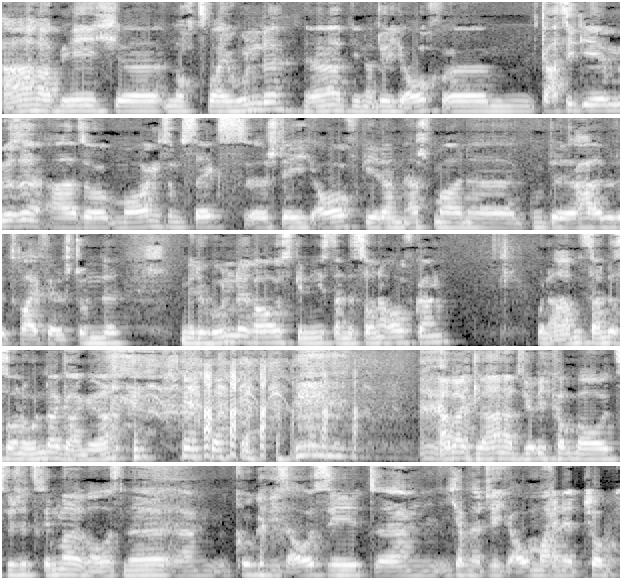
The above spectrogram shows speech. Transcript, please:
A habe ich äh, noch zwei Hunde, ja, die natürlich auch ähm, Gassi gehen müssen. Also morgens um sechs äh, stehe ich auf, gehe dann erstmal eine gute halbe oder dreiviertel Stunde mit den Hunden raus, genieße dann den Sonnenaufgang und abends dann der Sonnenuntergang, ja. Aber klar, natürlich kommt man auch zwischendrin mal raus, ne? Ähm, gucke, wie es aussieht. Ähm, ich habe natürlich auch meine Jobs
